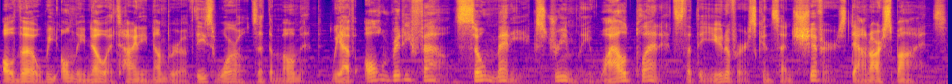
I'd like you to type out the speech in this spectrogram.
Although we only know a tiny number of these worlds at the moment, we have already found so many extremely wild planets that the universe can send shivers down our spines.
